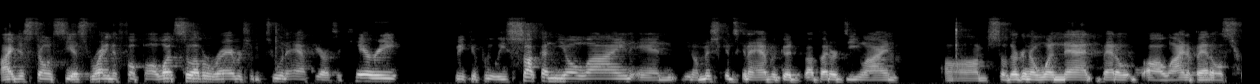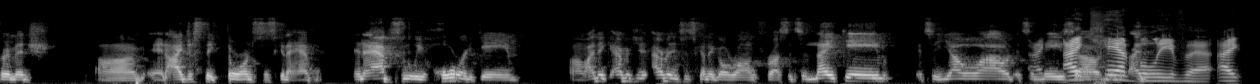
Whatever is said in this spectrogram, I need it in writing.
I just don't see us running the football whatsoever. We're averaging two and a half yards a carry. We completely suck on the O line, and you know Michigan's going to have a good, a better D line. Um, so they're going to win that battle uh, line of battle scrimmage. Um, and I just think Thorne's just going to have an absolutely horrid game. Um, I think everything, everything's just going to go wrong for us. It's a night game. It's a yellow out. It's a maize I, out. I can't believe that. I.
